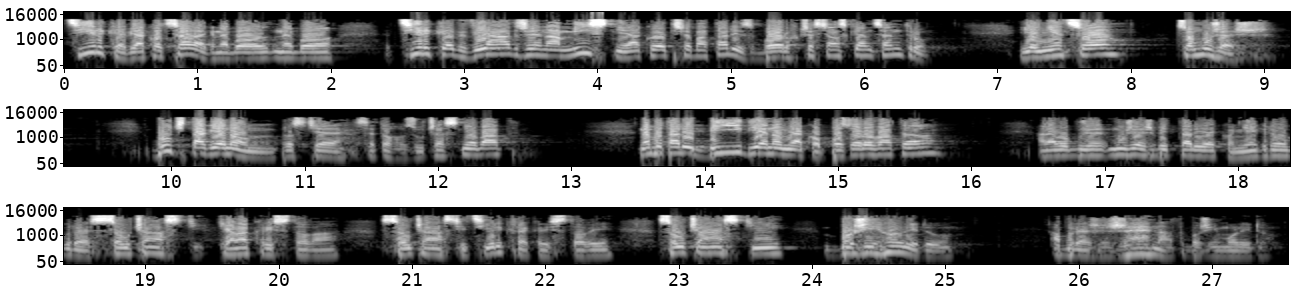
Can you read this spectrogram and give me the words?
církev jako celek, nebo, nebo církev vyjádřena místně, jako je třeba tady zbor v křesťanském centru, je něco, co můžeš. Buď tak jenom prostě se toho zúčastňovat, nebo tady být jenom jako pozorovatel, anebo můžeš být tady jako někdo, kdo je součástí těla Kristova, součástí církve Kristovi, součástí božího lidu a budeš žehnat božímu lidu.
